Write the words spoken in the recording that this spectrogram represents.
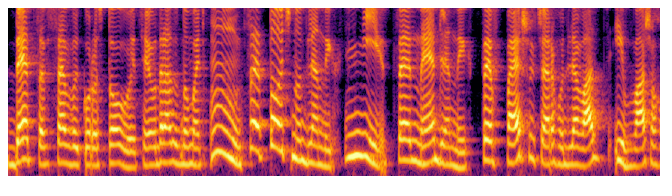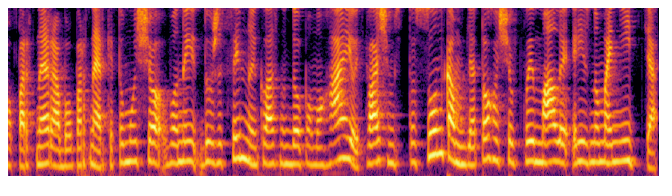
де це все використовується. І одразу думають, М, це точно для них. Ні, це не для них. Це в першу чергу для вас і вашого партнера або партнерки, тому що вони дуже сильно і класно допомагають вашим стосункам для того, щоб ви мали різноманіття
